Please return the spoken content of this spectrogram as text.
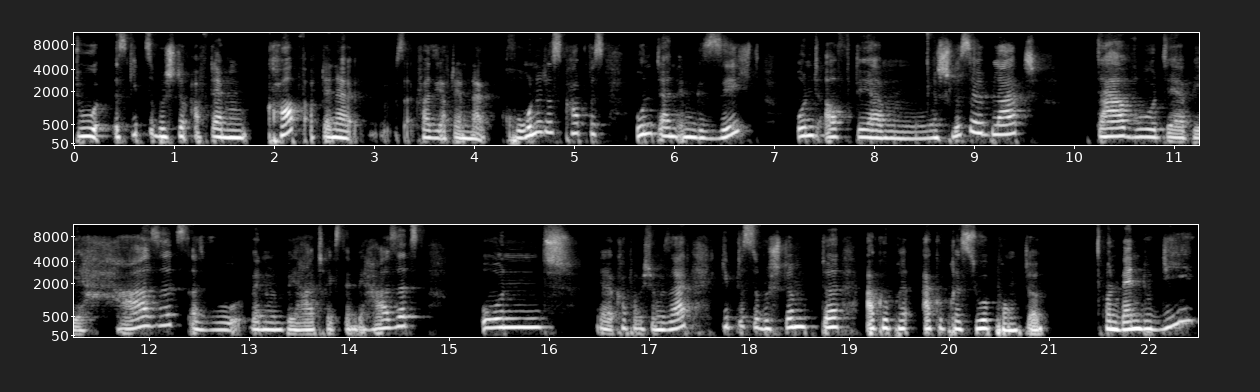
du, es gibt so bestimmt auf deinem Kopf, auf deiner, quasi auf deiner Krone des Kopfes und dann im Gesicht und auf dem Schlüsselblatt, da wo der BH sitzt, also wo, wenn du ein BH trägst, der BH sitzt und ja, der Kopf habe ich schon gesagt, gibt es so bestimmte Akupressurpunkte. Und wenn du die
